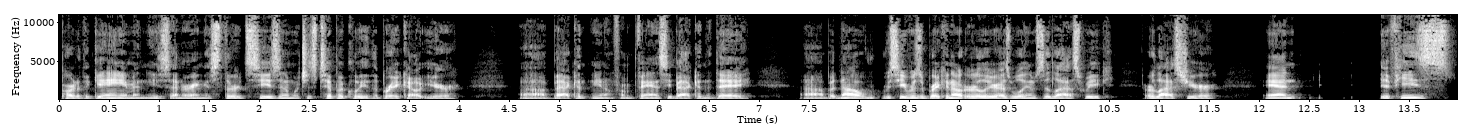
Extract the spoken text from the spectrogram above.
part of the game, and he's entering his third season, which is typically the breakout year uh, back, in, you know, from fantasy back in the day. Uh, but now receivers are breaking out earlier, as Williams did last week or last year. And if he's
